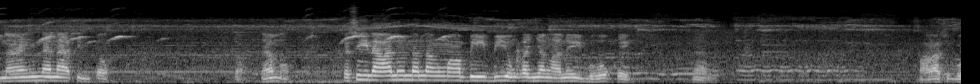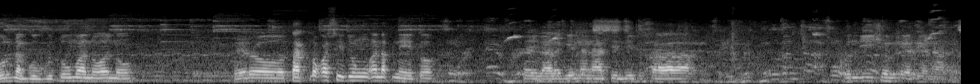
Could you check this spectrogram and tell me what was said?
Nahin na natin to. Ito, yan mo. Kasi inaano na ng mga baby yung kanyang ano eh, buhok eh. Yan. Baka siguro nagugutuman o ano. Pero tatlo kasi yung anak nito. Kaya ilalagay na natin dito sa condition area natin.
